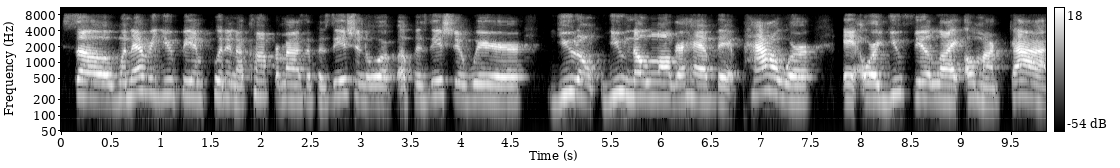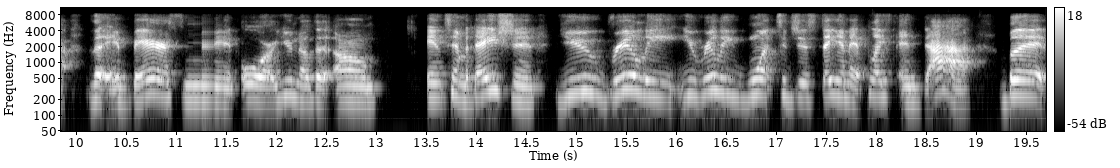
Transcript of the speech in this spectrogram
So whenever you've been put in a compromising position or a position where you don't you no longer have that power and, or you feel like, oh my God, the embarrassment or you know, the um intimidation, you really, you really want to just stay in that place and die. But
